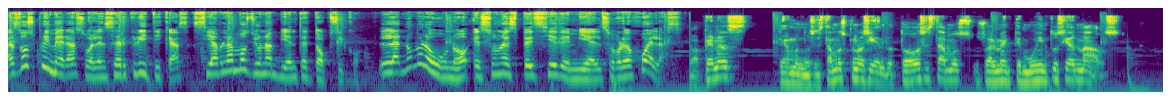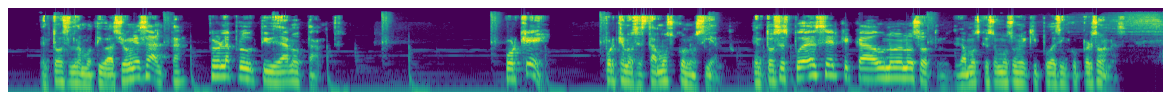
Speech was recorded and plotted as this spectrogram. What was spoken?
Las dos primeras suelen ser críticas si hablamos de un ambiente tóxico. La número uno es una especie de miel sobre hojuelas. Apenas, digamos, nos estamos conociendo, todos estamos usualmente muy entusiasmados. Entonces la motivación es alta, pero la productividad no tanto. ¿Por qué? Porque nos estamos conociendo. Entonces puede ser que cada uno de nosotros, digamos que somos un equipo de cinco personas,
